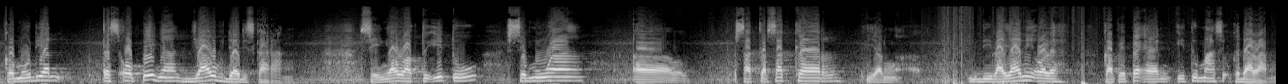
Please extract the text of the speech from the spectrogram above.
Kemudian SOP-nya jauh dari sekarang. Sehingga waktu itu semua uh, satker-satker yang dilayani oleh KPPN itu masuk ke dalam.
